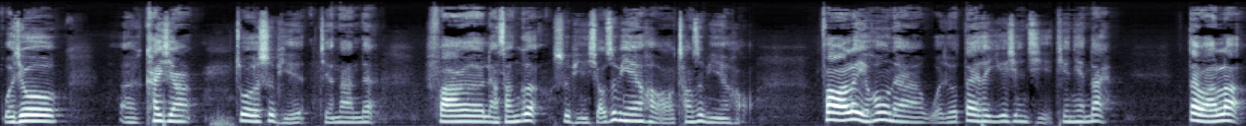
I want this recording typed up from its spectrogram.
我就。呃，开箱做个视频，简单的发两三个视频，小视频也好，长视频也好。发完了以后呢，我就带他一个星期，天天带。带完了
